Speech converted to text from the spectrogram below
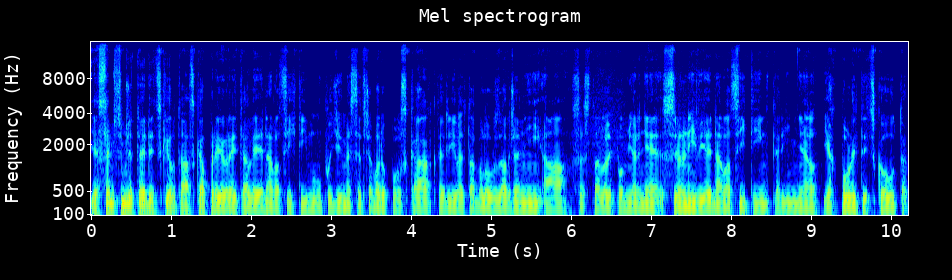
Já si myslím, že to je vždycky otázka priorita vyjednavacích týmů. Podívejme se třeba do Polska, který leta bylo uzavřený a sestavili poměrně silný vyjednavací tým, který měl jak politickou, tak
